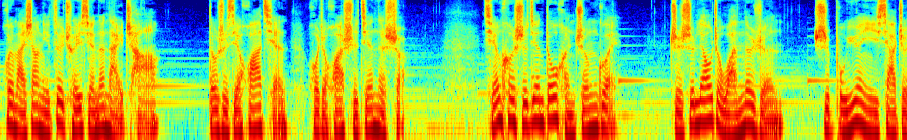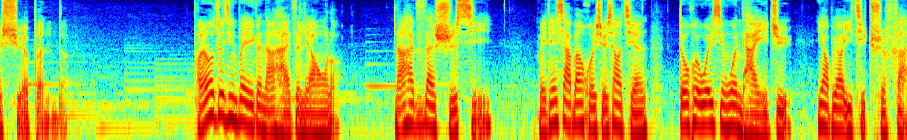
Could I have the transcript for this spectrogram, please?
会买上你最垂涎的奶茶。都是些花钱或者花时间的事儿，钱和时间都很珍贵，只是撩着玩的人是不愿意下这血本的。朋友最近被一个男孩子撩了，男孩子在实习，每天下班回学校前都会微信问他一句要不要一起吃饭，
